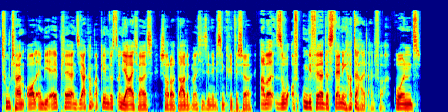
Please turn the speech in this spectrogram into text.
Two-Time All-NBA-Player ins Jahrkamp abgeben wirst. Und ja, ich weiß, Shoutout David, manche sehen ein bisschen kritischer. Aber so ungefähr das Standing hat er halt einfach. Und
